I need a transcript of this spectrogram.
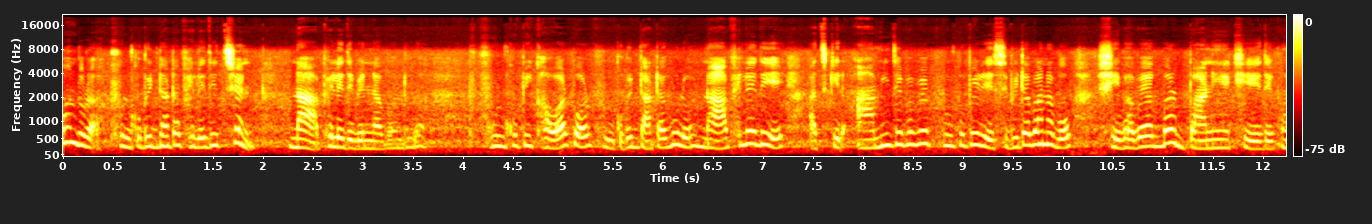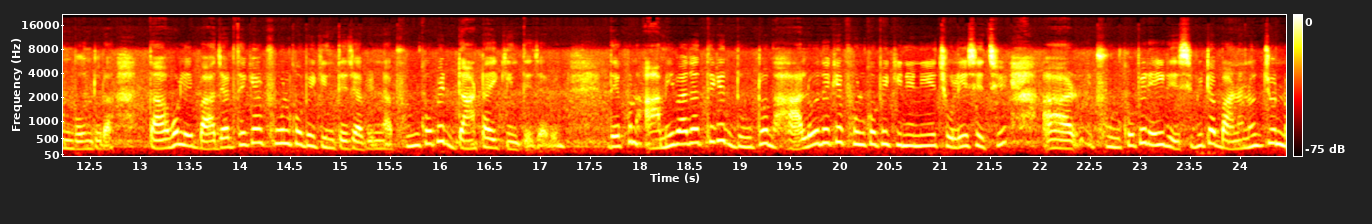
বন্ধুরা, ফুলকপির ডাঁটা ফেলে দিচ্ছেন? না, ফেলে দেবেন না বন্ধুরা। ফুলকপি খাওয়ার পর ফুলকপির ডাঁটাগুলো না ফেলে দিয়ে আজকের আমি যেভাবে ফুলকপির রেসিপিটা বানাবো, সেভাবে একবার বানিয়ে খেয়ে দেখুন বন্ধুরা। তাহলে বাজার থেকে আর ফুলকপি কিনতে যাবেন না, ফুলকপির ডাঁটাই কিনতে যাবেন। দেখুন, আমি বাজার থেকে দুটো ভালো দেখে ফুলকপি কিনে নিয়ে চলে এসেছি। আর ফুলকপির এই রেসিপিটা বানানোর জন্য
